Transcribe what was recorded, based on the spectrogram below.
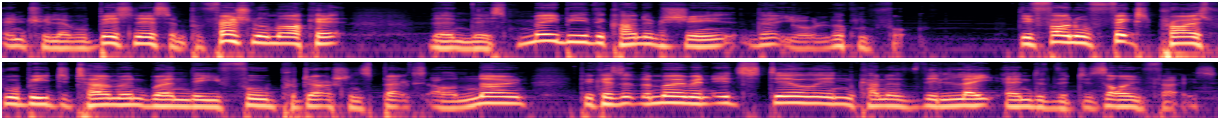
entry level business and professional market, then this may be the kind of machine that you're looking for. The final fixed price will be determined when the full production specs are known, because at the moment it's still in kind of the late end of the design phase.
